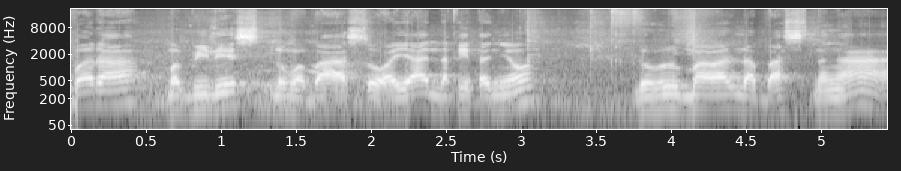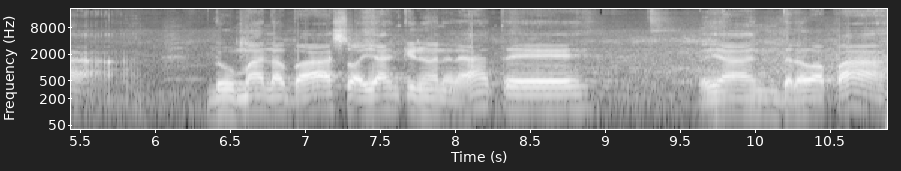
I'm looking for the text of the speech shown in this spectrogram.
para mabilis lumabas. So ayan, nakita nyo? Lumalabas na nga. Lumalabas. So ayan, kinuha na natin. Ayan, dalawa pa.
